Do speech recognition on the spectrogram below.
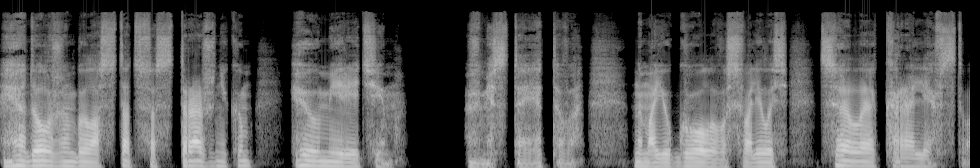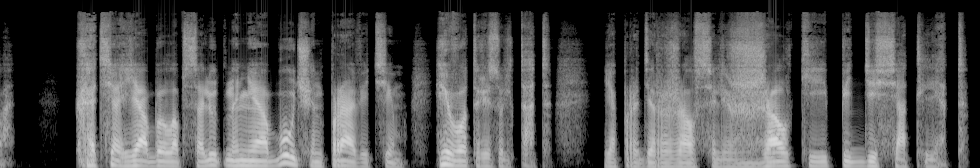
Я должен был остаться стражником и умереть им. Вместо этого на мою голову свалилось целое королевство. Хотя я был абсолютно не обучен править им, и вот результат. Я продержался лишь жалкие пятьдесят лет.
